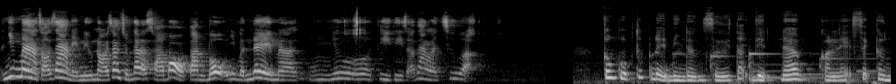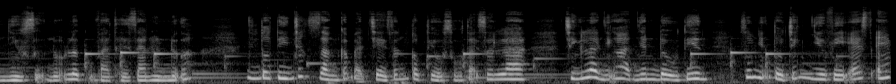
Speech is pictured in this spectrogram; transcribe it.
nhưng mà rõ ràng để nếu nói rằng chúng ta đã xóa bỏ toàn bộ những vấn đề mà như thì thì rõ ràng là chưa ạ Công cuộc thúc đẩy bình đẳng giới tại Việt Nam có lẽ sẽ cần nhiều sự nỗ lực và thời gian hơn nữa. Nhưng tôi tin chắc rằng các bạn trẻ dân tộc thiểu số tại Sơn La chính là những hạt nhân đầu tiên giúp những tổ chức như VSF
